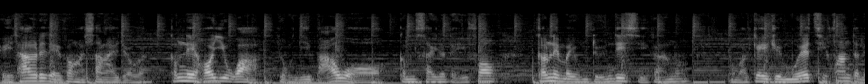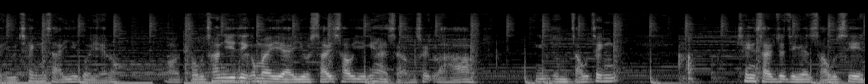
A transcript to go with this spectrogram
其他嗰啲地方係嘥咗嘅。咁你可以話容易飽和咁細嘅地方，咁你咪用短啲時間咯，同埋記住每一次翻到嚟要清洗呢個嘢咯。啊，做親呢啲咁嘅嘢要洗手已經係常識啦吓，用酒精。清洗咗自己嘅手先，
